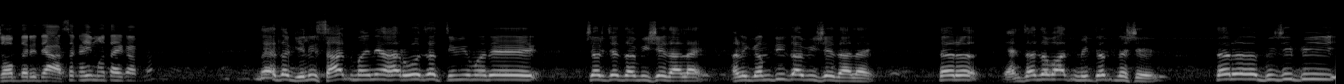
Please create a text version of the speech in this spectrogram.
जबाबदारी द्या असं काही मत आहे का आपलं? नाही आता गेली सात महिने हा रोजच टी व्हीमध्ये चर्चेचा विषय झाला आहे आणि गमतीचा विषय झाला आहे तर यांचा जर वाद मिटत नसेल तर बी जे पी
